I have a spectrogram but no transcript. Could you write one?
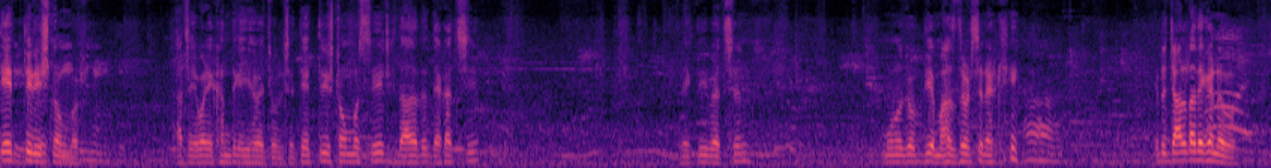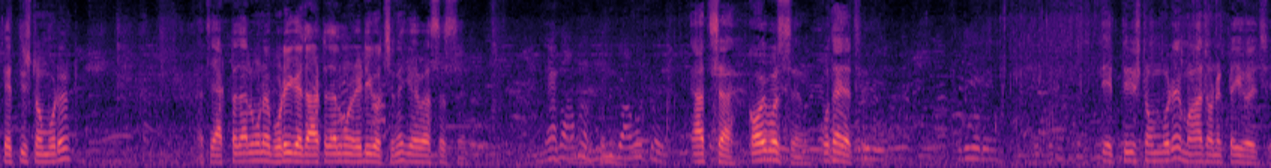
তেত্রিশ নম্বর। আচ্ছা এবার এখান থেকে এইভাবে চলছে। তেত্রিশ নম্বর সিট দাদাদের দেখাচ্ছি। দেখতেই পাচ্ছেন মনোযোগ দিয়ে মাছ ধরছেন আর কি। একটু জালটা দেখে নেব তেত্রিশ নম্বরের। আচ্ছা একটা জাল মনে হয় ভরেই গেছে আরেকটা জাল মনে রেডি করছে নাকি? আস্তে আস্তে। আচ্ছা কবে বসছেন? কোথায় যাচ্ছে তেত্রিশ নম্বরে মাছ অনেকটাই হয়েছে।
